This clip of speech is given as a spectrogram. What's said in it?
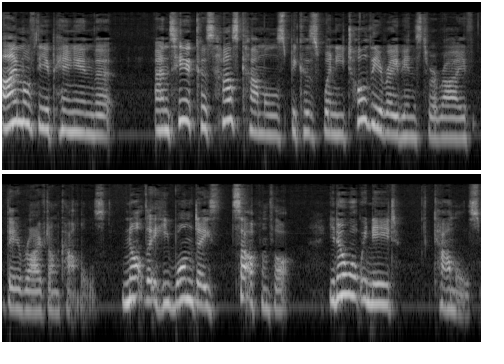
I'm of the opinion that Antiochus has camels because when he told the Arabians to arrive, they arrived on camels. Not that he one day sat up and thought, you know what we need? Camels.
